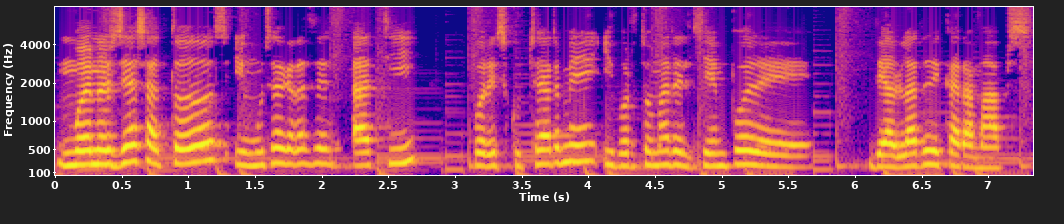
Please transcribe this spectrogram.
Buenos días a todos y muchas gracias a ti por escucharme y por tomar el tiempo de, de hablar de Caramaps.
